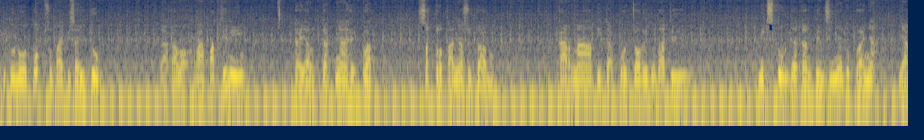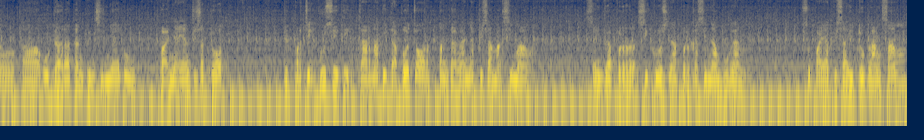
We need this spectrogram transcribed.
itu nutup supaya bisa hidup. Nah kalau rapat gini daya ledaknya hebat. Sedotannya sudah karena tidak bocor itu tadi mixturnya dan bensinnya itu banyak yang uh, udara dan bensinnya itu banyak yang disedot dipercik busi karena tidak bocor tendangannya bisa maksimal. Sehingga bersiklusnya berkesinambungan supaya bisa hidup langsam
